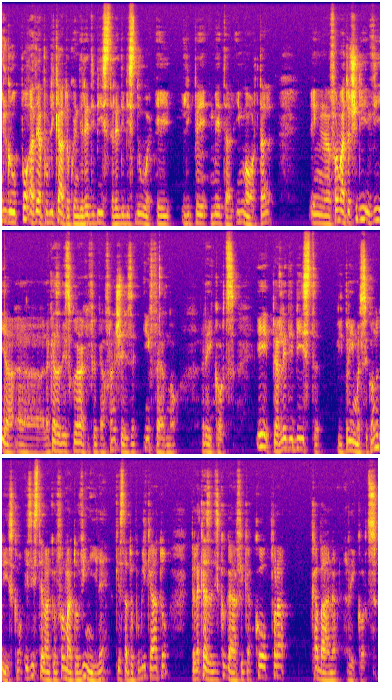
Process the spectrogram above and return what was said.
il gruppo aveva pubblicato quindi Lady Beast, Lady Beast 2 e l'IP Metal Immortal in formato CD via eh, la casa discografica francese Inferno Records e per Lady Beast il primo e il secondo disco esisteva anche un formato vinile che è stato pubblicato per la casa discografica Copra Cabana Records.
